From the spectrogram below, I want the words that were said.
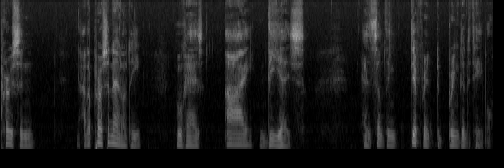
person, not a personality, who has ideas has something different to bring to the table.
